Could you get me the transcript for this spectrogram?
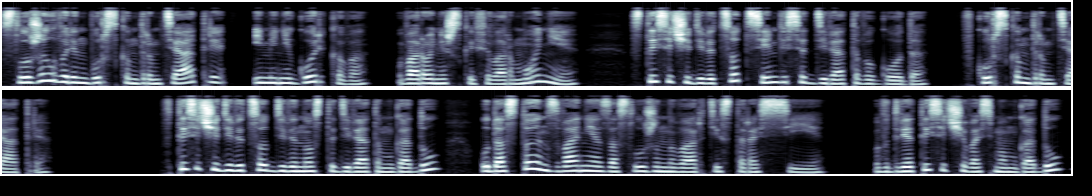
Служил в Оренбургском драмтеатре имени Горького, Воронежской филармонии с 1979 года, в Курском драмтеатре. В 1999 году удостоен звания заслуженного артиста России, в 2008 году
